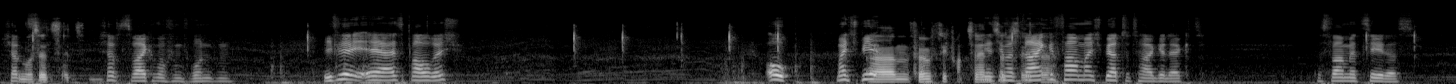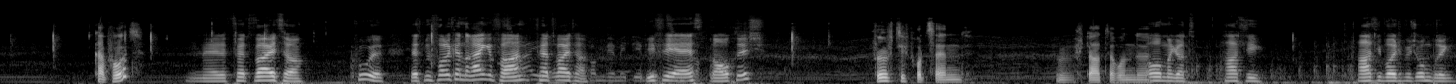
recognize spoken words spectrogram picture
Ich Ich habe muss jetzt sitzen. ich hab 2,5 Runden. Wie viel ERS brauche ich? Oh, mein Spiel. Ähm, 50 Prozent. Hier ist jemand reingefahren, mein Spiel hat total geleckt. Das war ein Mercedes. Kaputt? Ne, der fährt weiter. Cool. Der ist mit voller Kanne reingefahren, fährt weiter. Wie viel noch brauche ich? 50 Prozent. Start der Runde. Oh mein Gott, Hartley. Hartley wollte mich umbringen.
